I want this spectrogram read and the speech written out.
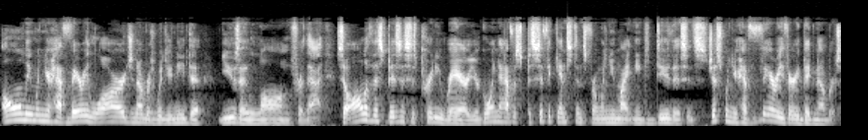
Only when you have very large numbers would you need to use a long for that. So all of this business is pretty rare. You're going to have a specific instance for when you might need to do this. It's just when you have very, very big numbers.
